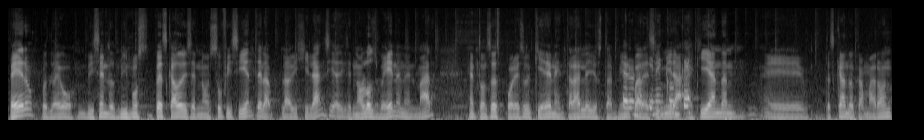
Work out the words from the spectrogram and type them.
Pero, pues luego dicen los mismos pescadores, dicen, no es suficiente la, la vigilancia, dicen, no los ven en el mar. Entonces, por eso quieren entrarle ellos también para decir, mira, aquí andan eh, pescando camarón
